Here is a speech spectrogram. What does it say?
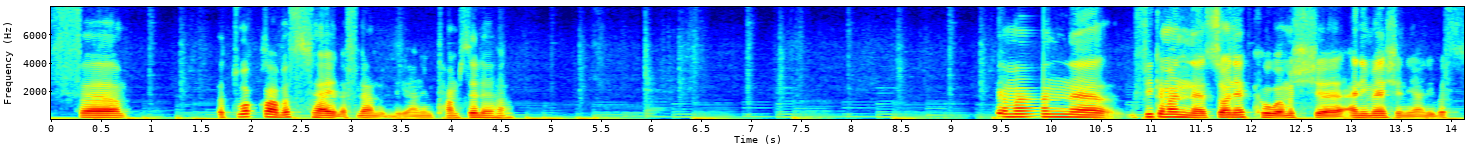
ف أتوقع بس هاي الأفلام اللي يعني متحمس لها. كمان في كمان سونيك هو مش animation يعني بس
